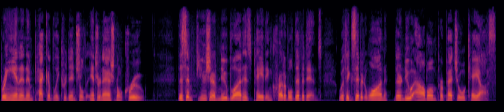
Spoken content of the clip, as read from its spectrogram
bringing in an impeccably credentialed international crew. This infusion of new blood has paid incredible dividends, with Exhibit 1, their new album Perpetual Chaos.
